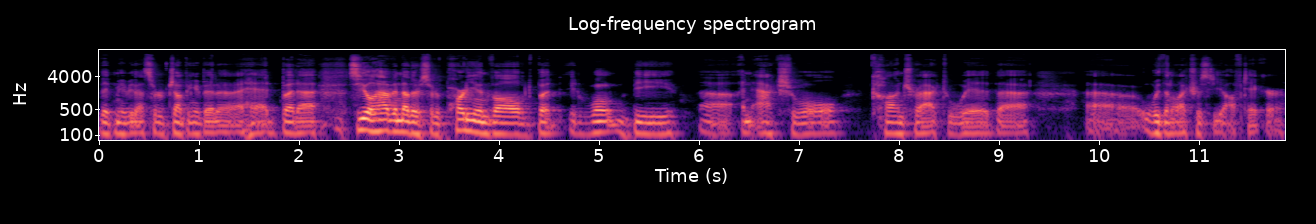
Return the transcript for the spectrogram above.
That maybe that's sort of jumping a bit ahead, but uh, so you'll have another sort of party involved, but it won't be uh, an actual contract with uh, uh, with an electricity offtaker.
